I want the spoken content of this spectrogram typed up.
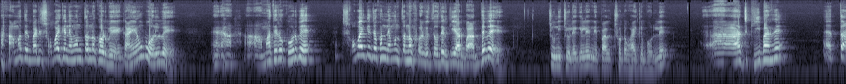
আমাদের বাড়ির সবাইকে নেমন্তন্ন করবে, গায়েও বলবে। আমাদেরও করবে? সবাইকে যখন নেমন্তন্ন করবে তোদের কি আর বাদ দেবে? চুনি চলে গেলে নেপাল ছোট ভাইকে বললে, আজ কী বার? তা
